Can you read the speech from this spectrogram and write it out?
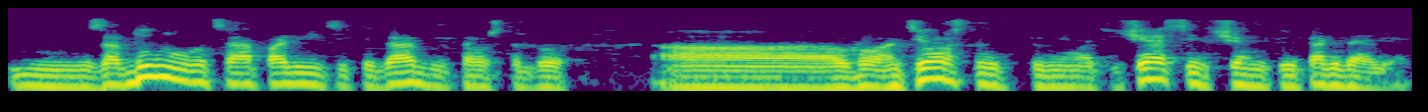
задумываться о политике, да, для того, чтобы а, волонтерствовать, принимать участие в чем-то и так далее.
